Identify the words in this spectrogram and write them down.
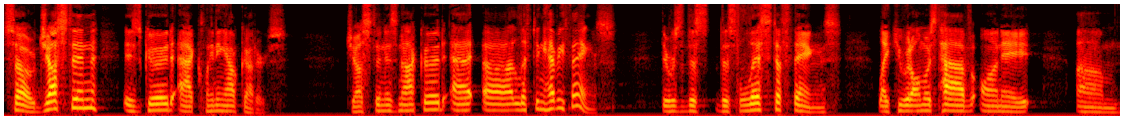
So, Justin is good at cleaning out gutters. Justin is not good at uh, lifting heavy things. There was this, this list of things, like you would almost have on a, um,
